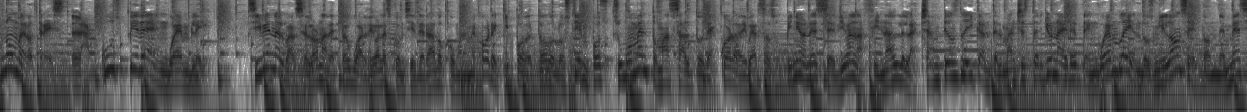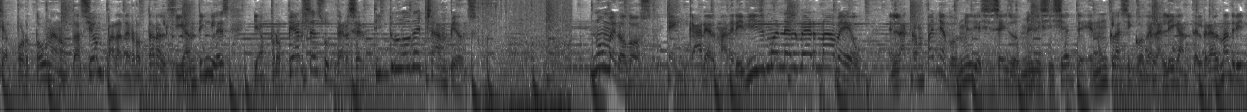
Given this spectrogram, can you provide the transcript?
Número 3. La cúspide en Wembley. Si bien el Barcelona de Pep Guardiola es considerado como el mejor equipo de todos los tiempos, su momento más alto, de acuerdo a diversas opiniones, se dio en la final de la Champions League ante el Manchester United en Wembley en 2011, donde Messi aportó una anotación para derrotar al gigante inglés y apropiarse su tercer título de Champions. Número 2. Encare al madridismo en el Bernabéu. En la campaña 2016-2017, en un clásico de la liga ante el Real Madrid,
